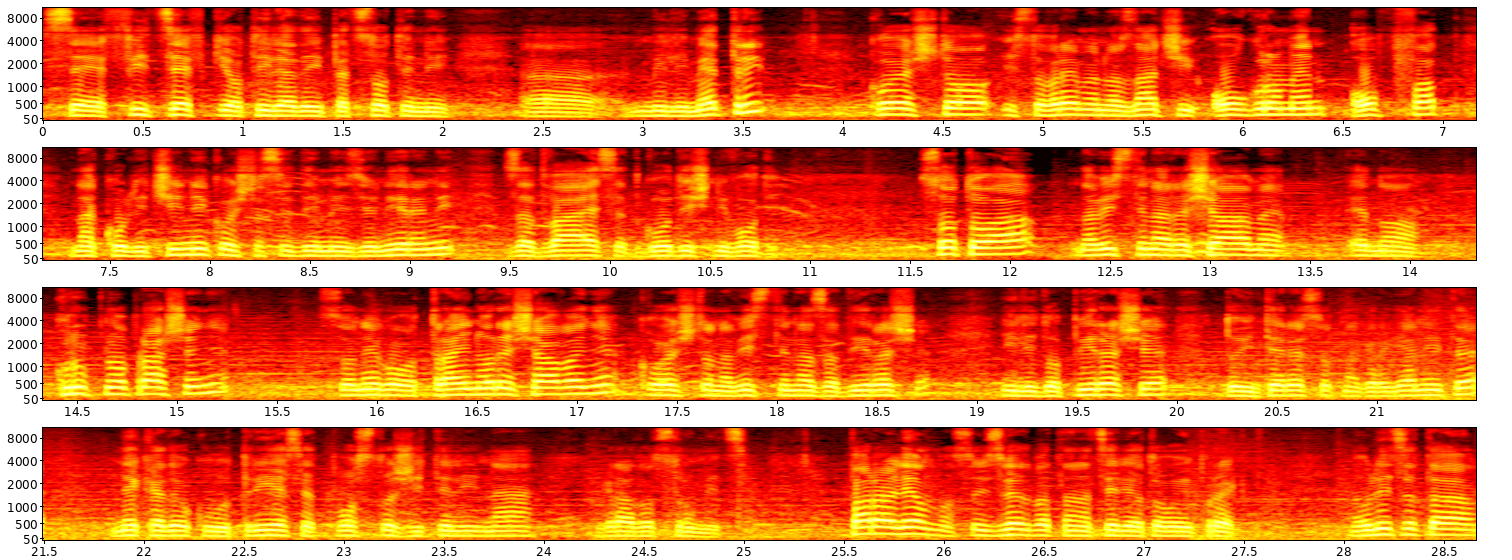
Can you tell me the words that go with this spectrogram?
се фицевки од 1500 милиметри, кое што истовремено значи огромен опфат на количини кои што се димензионирани за 20 годишни води. Со тоа, навистина решаваме едно крупно прашање, со негово трајно решавање, кое што навистина задираше или допираше до интересот на граѓаните некаде околу 30% жители на градот Струмица. Паралелно со изведбата на целиот овој проект, на улицата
